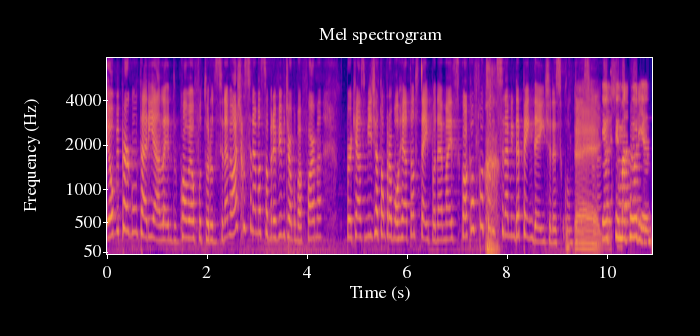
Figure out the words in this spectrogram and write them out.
eu, eu me perguntaria além do qual é o futuro do cinema. Eu acho que o cinema sobrevive de alguma forma, porque as mídias estão pra morrer há tanto tempo, né? Mas qual que é o futuro do cinema independente nesse contexto, É. né? Eu tenho uma teoria.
